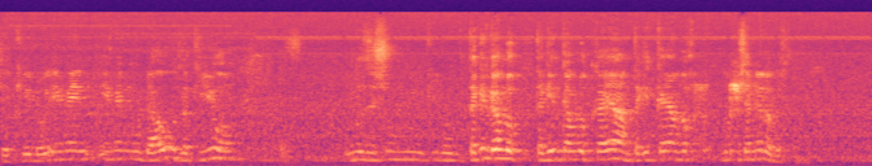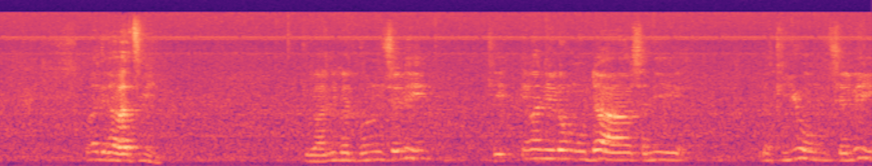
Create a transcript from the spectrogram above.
שכאילו אם אין, אם אין מודעות לקיום, אז אין איזה שום, כאילו, תגיד גם לא, תגיד גם לא קיים, תגיד קיים, לא, לא משנה לו בכלל. בוא נגיד על עצמי. כאילו, אני בהתבוננות שלי, כי אם אני לא מודע שאני, לקיום שלי,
